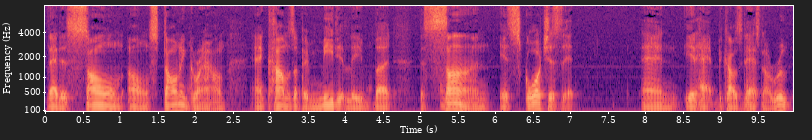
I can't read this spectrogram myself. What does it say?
that is sown on stony ground and comes up immediately, but the sun it scorches it and it had because it has no root.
